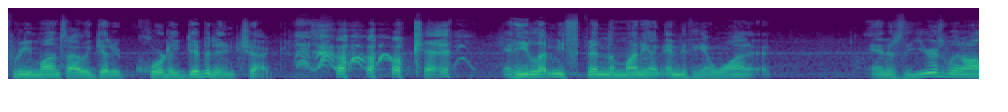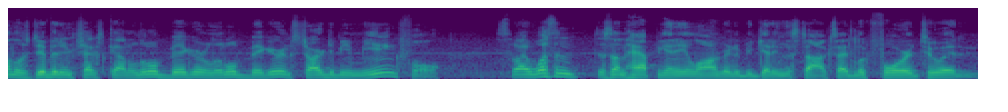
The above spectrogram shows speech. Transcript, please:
three months I would get a quarterly dividend check. okay. And he let me spend the money on anything I wanted. And as the years went on, those dividend checks got a little bigger, a little bigger, and started to be meaningful. So I wasn't as unhappy any longer to be getting the stocks. I'd look forward to it and,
